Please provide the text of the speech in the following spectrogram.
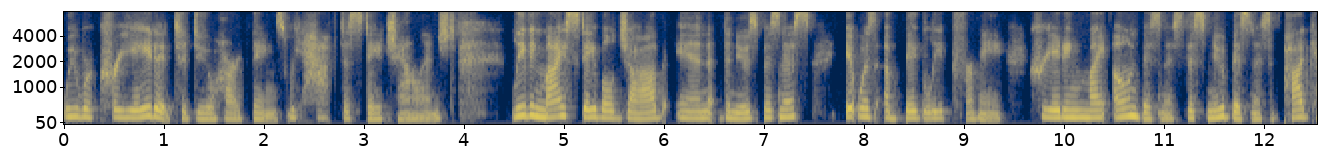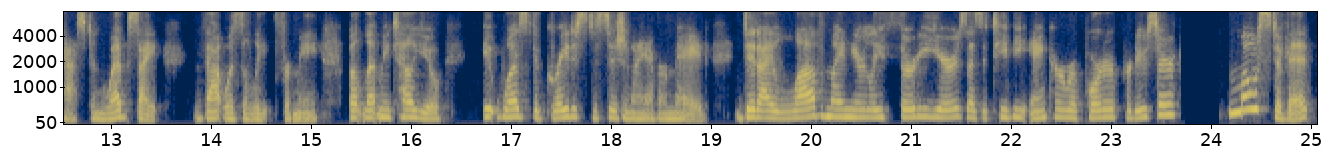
We were created to do hard things. We have to stay challenged. Leaving my stable job in the news business, it was a big leap for me. Creating my own business, this new business, a podcast and website, that was a leap for me. But let me tell you, it was the greatest decision I ever made. Did I love my nearly 30 years as a TV anchor, reporter, producer? Most of it.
